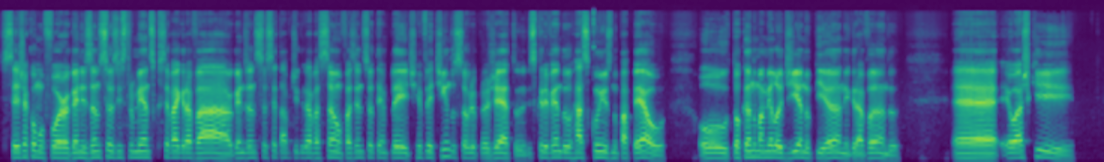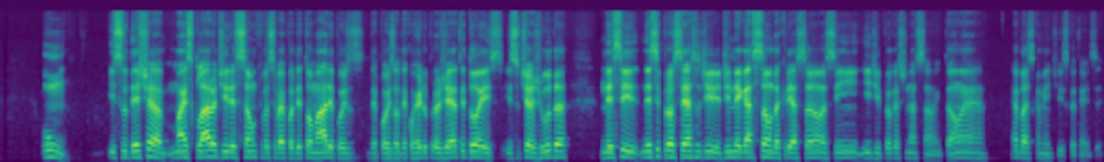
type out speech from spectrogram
seja como for, organizando seus instrumentos que você vai gravar, organizando seu setup de gravação, fazendo seu template, refletindo sobre o projeto, escrevendo rascunhos no papel, ou tocando uma melodia no piano e gravando. É, eu acho que, um, isso deixa mais claro a direção que você vai poder tomar depois, depois ao decorrer do projeto, e dois, isso te ajuda nesse, nesse processo de, de negação da criação, assim, e de procrastinação. Então, é, é basicamente isso que eu tenho a dizer.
